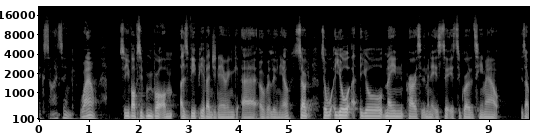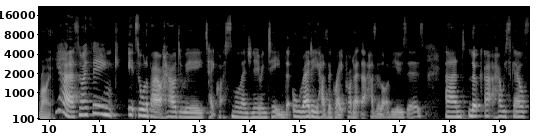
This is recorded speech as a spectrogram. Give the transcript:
Exciting! Wow. So you've obviously been brought on as VP of Engineering uh, over at Lunio. So, so your your main priority at the minute is to is to grow the team out. Is that right? Yeah, so I think it's all about how do we take quite a small engineering team that already has a great product that has a lot of users and look at how we scale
